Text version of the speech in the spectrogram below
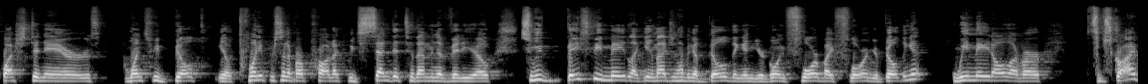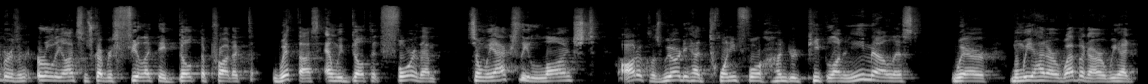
questionnaires. Once we built, you know, 20% of our product, we'd send it to them in a video. So we basically made like, you imagine having a building and you're going floor by floor and you're building it. We made all of our subscribers and early on subscribers feel like they built the product with us and we built it for them. So when we actually launched Autoklose, we already had 2,400 people on an email list where when we had our webinar, we had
